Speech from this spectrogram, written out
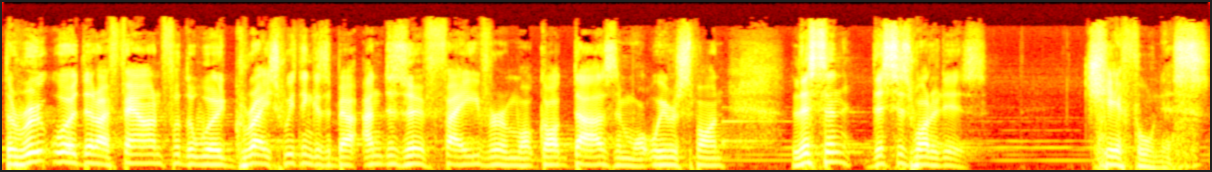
The root word that I found for the word grace, we think is about undeserved favor and what God does and what we respond. Listen, this is what it is cheerfulness.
